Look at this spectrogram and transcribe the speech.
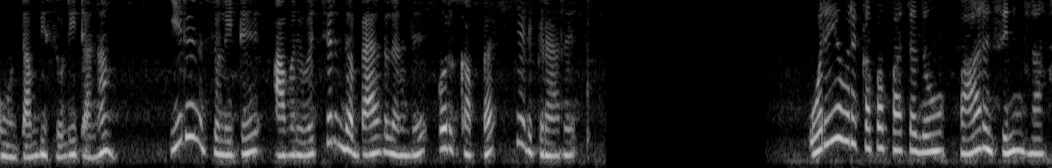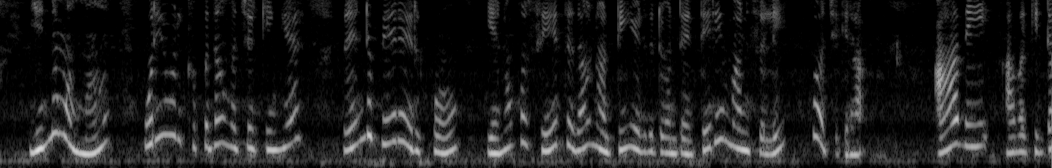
உன் தம்பி சொல்லிட்டானா? இருன்னு சொல்லிட்டு அவர் வச்சிருந்த பேக்லேருந்து ஒரு கப்பை எடுக்கிறாரு. ஒரே ஒரு கப்பை பார்த்ததும் பாரு சினுங்களா என்னமாம்மா ஒரே ஒரு கப்பு தான் வச்சுருக்கீங்க? ரெண்டு பேர் இருக்கும் எனக்கும் சேர்த்து தான் நான் டீ எடுத்துகிட்டு வந்துட்டேன் தெரியுமான்னு சொல்லி கோச்சிக்கிறா. ஆதி அவகிட்ட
